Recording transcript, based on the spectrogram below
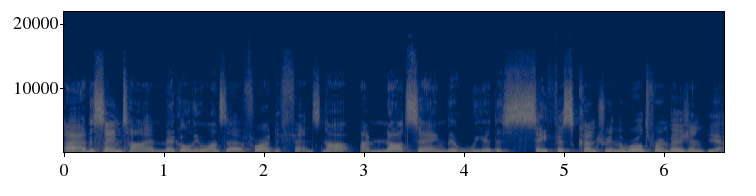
uh, at the same time, Mick only wants that for our defense. Now, I'm not saying that we are the safest country in the world for invasion. Yeah.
